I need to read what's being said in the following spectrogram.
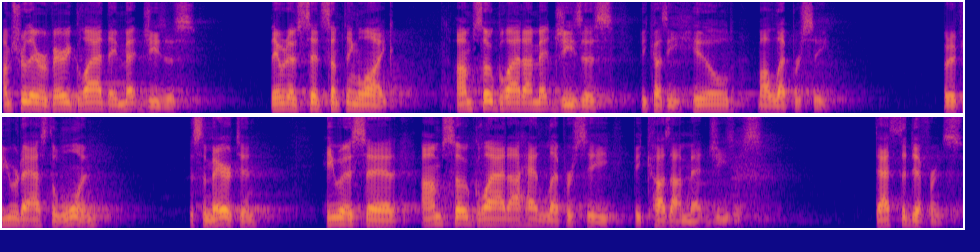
I'm sure they were very glad they met Jesus. They would have said something like, I'm so glad I met Jesus because he healed my leprosy. But if you were to ask the one, the Samaritan, he would have said, I'm so glad I had leprosy because I met Jesus. That's the difference.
